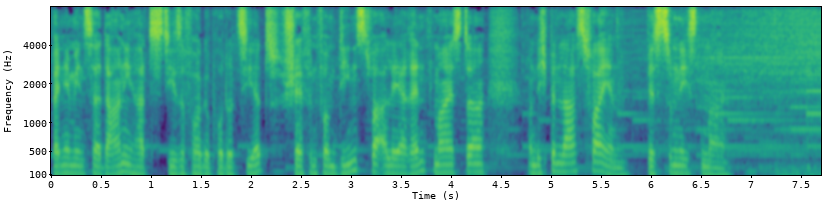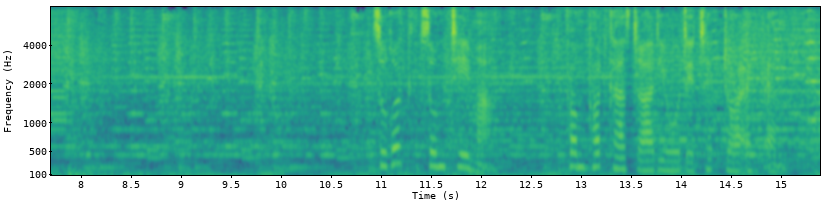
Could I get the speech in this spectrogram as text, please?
Benjamin Zerdani hat diese Folge produziert. Chefin vom Dienst war Alea Rentmeister. Und ich bin Lars Feyen. Bis zum nächsten Mal. Zurück zum Thema vom Podcast Radio Detektor FM.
